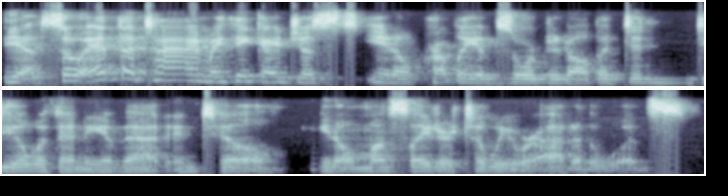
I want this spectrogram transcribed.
yeah. So at the time, I think I just, you know, probably absorbed it all, but didn't deal with any of that until, you know, months later, till we were out of the woods.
